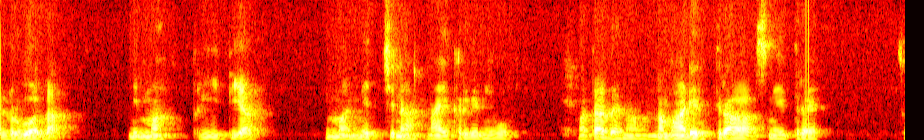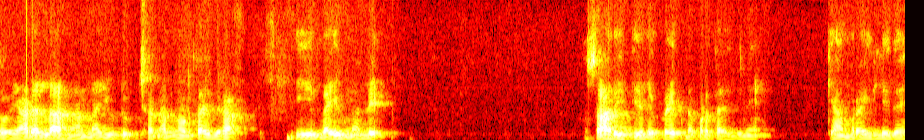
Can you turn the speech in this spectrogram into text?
ಎಲ್ರಿಗೂ ಅಲ್ಲ, ನಿಮ್ಮ ಪ್ರೀತಿಯ, ನಿಮ್ಮ ನೆಚ್ಚಿನ ನಾಯಕರಿಗೆ ನೀವು ಮತದಾನವನ್ನು ಮಾಡಿರ್ತೀರ ಸ್ನೇಹಿತರೆ. ಸೊ ಯಾರೆಲ್ಲ ನನ್ನ ಯೂಟ್ಯೂಬ್ ಚಾನಲ್ ನೋಡ್ತಾ ಇದ್ದೀರಾ, ಈ ಲೈವ್ನಲ್ಲಿ ಹೊಸ ರೀತಿಯಲ್ಲಿ ಪ್ರಯತ್ನ ಪಡ್ತಾ ಇದ್ದೀನಿ. ಕ್ಯಾಮ್ರಾ ಇಲ್ಲಿದೆ.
